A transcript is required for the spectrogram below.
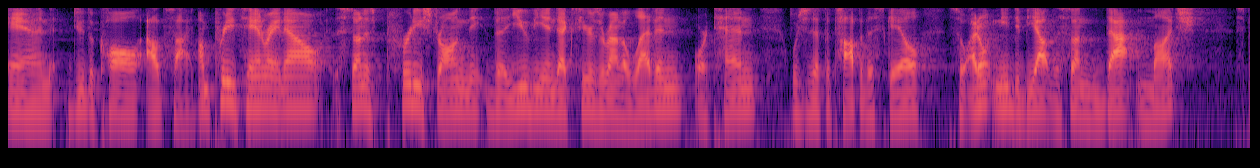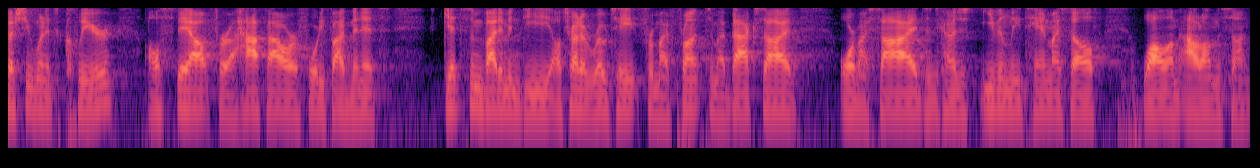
and do the call outside. I'm pretty tan right now. The sun is pretty strong. The, the, UV index here is around 11 or 10, which is at the top of the scale. So I don't need to be out in the sun that much, especially when it's clear. I'll stay out for a half hour, 45 minutes, get some vitamin D. I'll try to rotate from my front to my backside or my sides and kind of just evenly tan myself while I'm out on the sun.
